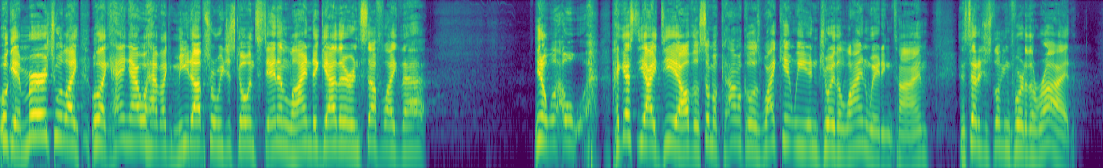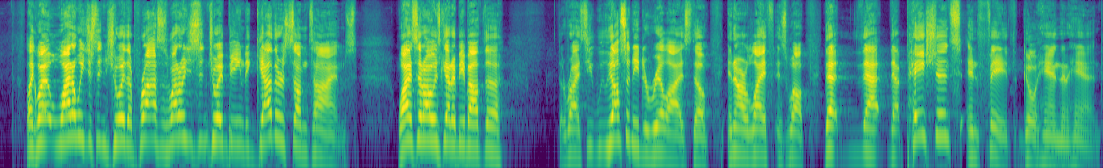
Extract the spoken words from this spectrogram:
We'll get merch. We'll like we'll like hang out. We'll have like meetups where we just go and stand in line together and stuff like that. You know, I guess the idea, although somewhat comical, is why can't we enjoy the line waiting time instead of just looking forward to the ride? Like, why, why don't we just enjoy the process? Why don't we just enjoy being together sometimes? Why is it always got to be about the, the ride? See, we also need to realize, though, in our life as well, that, that, that patience and faith go hand in hand.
